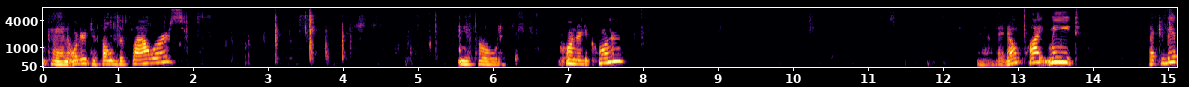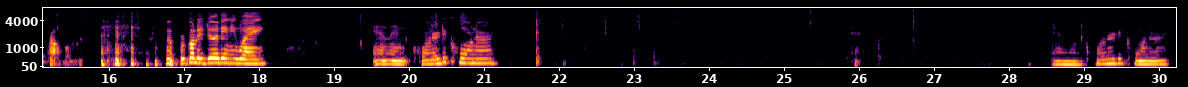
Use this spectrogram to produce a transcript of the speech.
Okay, in order to fold the flowers, you fold corner to corner. Now, they don't quite meet, that could be a problem. We're going to do it anyway. And then corner to corner. And then corner to corner.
